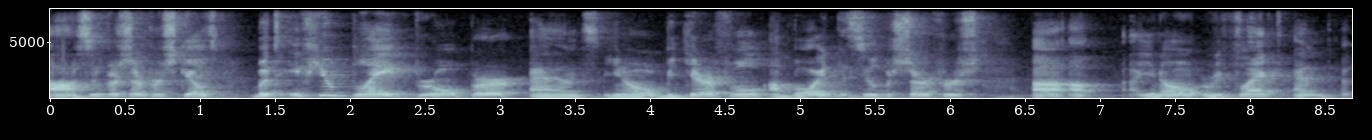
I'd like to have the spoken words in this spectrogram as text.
uh, Silver Surfer skills, but if you play proper and, you know, be careful, avoid the Silver Surfers, uh, uh, you know, reflect and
